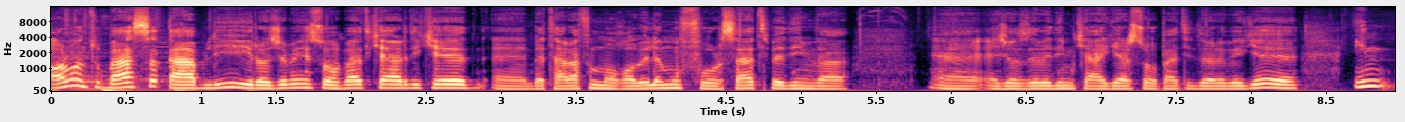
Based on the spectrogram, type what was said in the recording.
آرمان تو بحث قبلی راجع به این صحبت کردی که به طرف مقابلمون فرصت بدیم و اجازه بدیم که اگر صحبتی داره بگه. این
